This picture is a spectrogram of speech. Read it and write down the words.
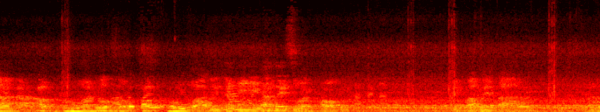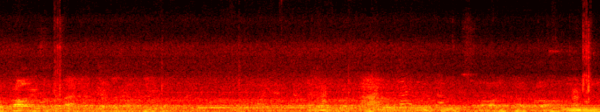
าแครอบครัวร่วมสมทบครัวจึงจะมีทั้งในส่วนของในความเมตตาอนุเคราะห์ในส่วนต่างๆเกี่ยวกับสถานที่ในส่วนน้ำคือซอยก็ร้อง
